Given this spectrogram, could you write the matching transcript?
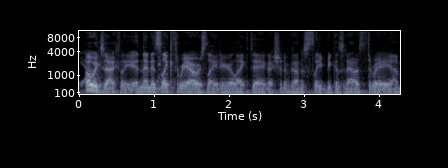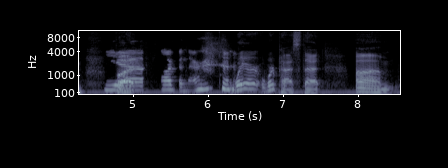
Yeah. Oh, exactly. And then it's like three hours later. You're like, dang, I should have gone to sleep because now it's three a.m. yeah. Oh, I've been there. we're we're past that. Um,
